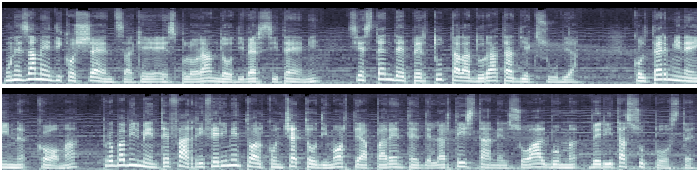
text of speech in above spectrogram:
Un esame di coscienza che, esplorando diversi temi, si estende per tutta la durata di Exuvia, col termine in coma, probabilmente fa riferimento al concetto di morte apparente dell'artista nel suo album Verità supposte,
